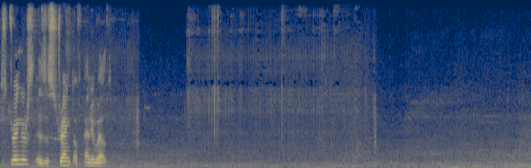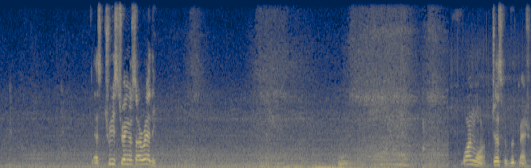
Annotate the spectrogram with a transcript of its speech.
Stringers is the strength of any weld. There's three stringers already. One more, just for good measure.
